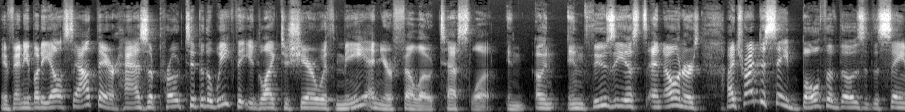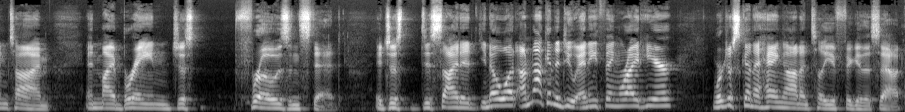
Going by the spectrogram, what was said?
If anybody else out there has a pro tip of the week that you'd like to share with me and your fellow Tesla enthusiasts and owners, I tried to say both of those at the same time, and my brain just froze instead. It just decided, you know what, I'm not going to do anything right here. We're just going to hang on until you figure this out.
